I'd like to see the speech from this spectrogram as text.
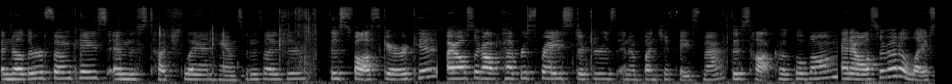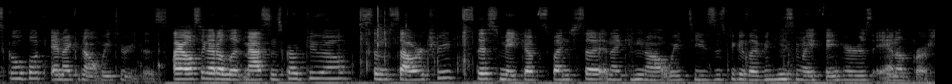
another phone case, and this Touchland hand sanitizer. This Foscara kit. I also got pepper spray, stickers, and a bunch of face masks. This hot cocoa bomb. And I also got a life skill book, and I cannot wait to read this. I also got a lip mask and scrub duo, some sour treats, this makeup sponge set, and I cannot wait to use this because I've been using my fingers and a brush.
